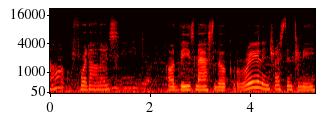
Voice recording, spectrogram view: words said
Oh, four dollars. Oh, these masks look really interesting to me.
